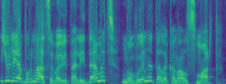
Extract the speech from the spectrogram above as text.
Юлія Бурнацева, Віталій Демець. Новини телеканал Смарт.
